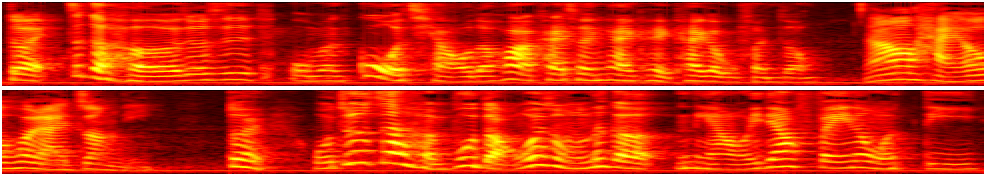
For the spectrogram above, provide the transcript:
对，这个河就是我们过桥的话，开车应该可以开个五分钟，然后海鸥会来撞你。对，我就是真的很不懂，为什么那个鸟一定要飞那么低？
